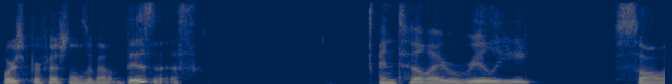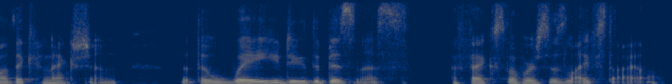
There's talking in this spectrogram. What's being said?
horse professionals about business until I really saw the connection that the way you do the business affects the horse's lifestyle.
